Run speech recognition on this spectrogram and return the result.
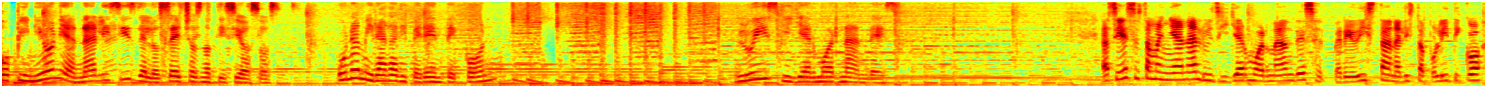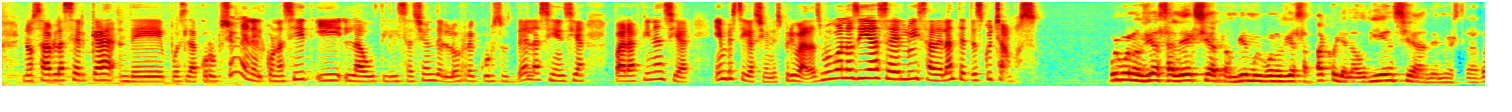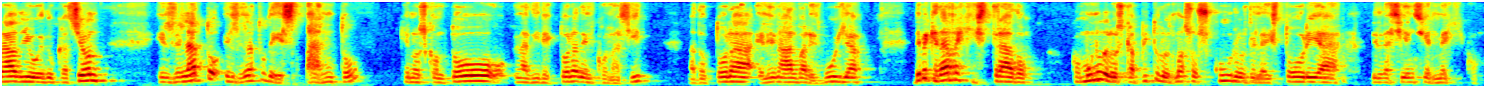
Opinión y análisis de los hechos noticiosos. Una mirada diferente con Luis Guillermo Hernández. Así es, esta mañana Luis Guillermo Hernández, el periodista, analista político, nos habla acerca de pues la corrupción en el CONACID y la utilización de los recursos de la ciencia para financiar investigaciones privadas. Muy buenos días, eh, Luis, adelante, te escuchamos. Muy buenos días, Alexia, también muy buenos días a Paco y a la audiencia de nuestra radio Educación. El relato, el relato de espanto que nos contó la directora del CONACID, la doctora Elena Álvarez Bulla, debe quedar registrado como uno de los capítulos más oscuros de la historia de la ciencia en México.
